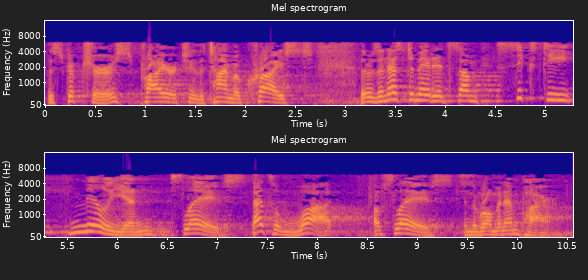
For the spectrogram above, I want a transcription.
the scriptures, prior to the time of Christ, there was an estimated some 60 million slaves. That's a lot of slaves in the Roman Empire.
